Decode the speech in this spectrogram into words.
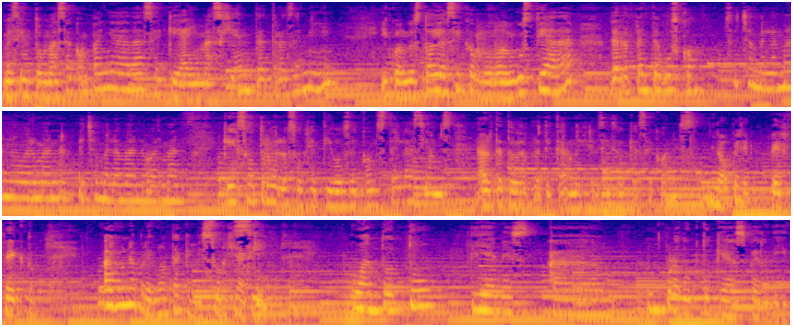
Me siento más acompañada, sé que hay más gente atrás de mí y cuando estoy así como angustiada, de repente busco, pues échame la mano, hermana, échame la mano, hermano, que es otro de los objetivos de constelaciones. Ahorita te voy a platicar un ejercicio que hace con eso. No, pero perfecto. Hay una pregunta que me surge aquí. Cuando tú tienes uh, un producto que has perdido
